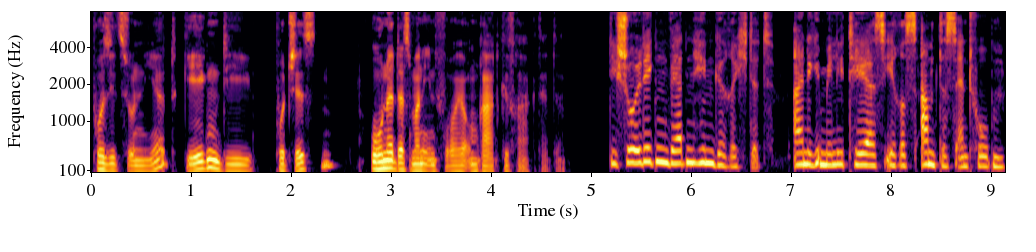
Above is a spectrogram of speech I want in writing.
positioniert gegen die Putschisten, ohne dass man ihn vorher um Rat gefragt hätte. Die Schuldigen werden hingerichtet, einige Militärs ihres Amtes enthoben.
